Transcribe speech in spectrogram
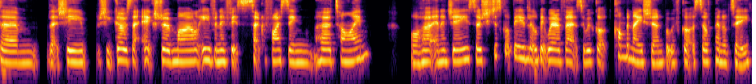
um, that she she goes that extra mile, even if it's sacrificing her time or her energy. So she's just got to be a little bit aware of that. So we've got combination, but we've got a self penalty,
